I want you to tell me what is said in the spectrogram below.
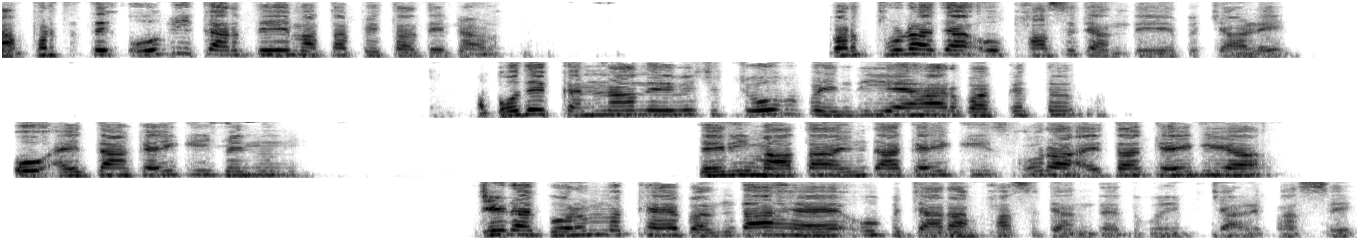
ਨਫ਼ਰਤ ਤੇ ਉਹ ਵੀ ਕਰਦੇ ਮਾਤਾ ਪਿਤਾ ਦੇ ਨਾਲ। ਪਰ ਥੋੜਾ ਜਿਹਾ ਉਹ ਫਸ ਜਾਂਦੇ ਆ ਵਿਚਾਲੇ। ਉਹਦੇ ਕੰਨਾਂ ਦੇ ਵਿੱਚ ਚੋਭ ਪੈਂਦੀ ਹੈ ਹਰ ਵਕਤ। ਉਹ ਐਦਾਂ ਕਹੇਗੀ ਮੈਨੂੰ, ਤੇਰੀ ਮਾਤਾ ਇੰਦਾ ਕਹੇਗੀ, ਸੋਹਰਾ ਐਦਾਂ ਕਹਿ ਗਿਆ। ਜਿਹੜਾ ਗੁਰਮੁਖ ਹੈ, ਬੰਦਾ ਹੈ, ਉਹ ਵਿਚਾਰਾ ਫਸ ਜਾਂਦਾ ਹੈ ਵਿਚਾਲੇ ਪਾਸੇ।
